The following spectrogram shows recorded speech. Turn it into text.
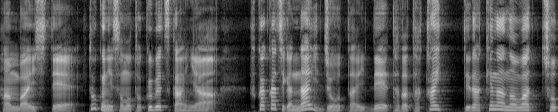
販売して、特にその特別感や付加価値がない状態で、ただ高いってだけなのはちょっ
